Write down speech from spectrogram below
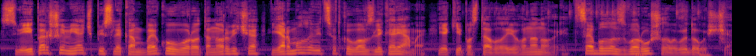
Свій перший м'яч після камбеку у ворота Норвіча Ярмола відсвяткував з лікарями, які поставили його на ноги. Це було зворушливе видовище.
